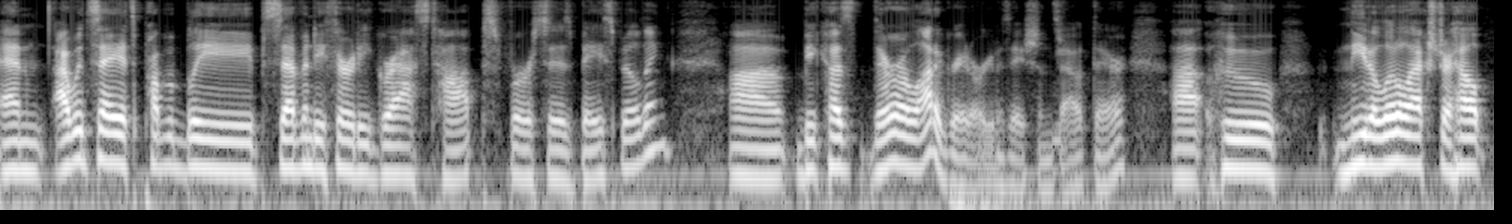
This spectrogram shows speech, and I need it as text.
And I would say it's probably 70 30 grass tops versus base building. Uh, because there are a lot of great organizations out there uh, who need a little extra help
